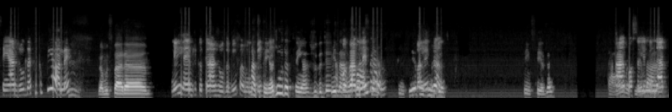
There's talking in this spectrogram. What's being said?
sem ajuda fica pior, né? Vamos para. Me lembre que eu tenho ajuda, viu? Pra mim não Mas tu tem ajuda, tu tem ajuda de eliminar. Pois a vai me lembrando. Certeza Vai lembrando. Tem certeza? Tá, Ah, eu posso te lembrar. eliminar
